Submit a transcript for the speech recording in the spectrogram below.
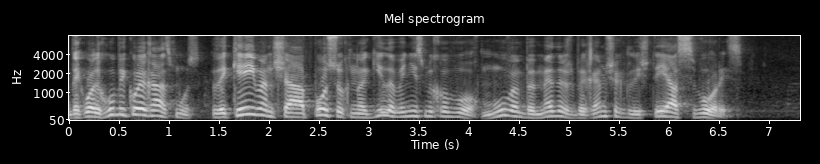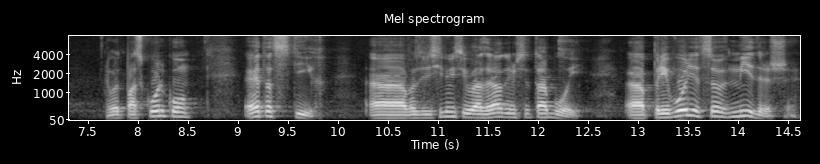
Так вот, губи кой гасмус. Векейван ша посух ногила вниз миховох. Мувам бемедрш бехемших лишты асворис. Вот поскольку этот стих э, «Возвеселимся и возрадуемся тобой» э, приводится в Мидреше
